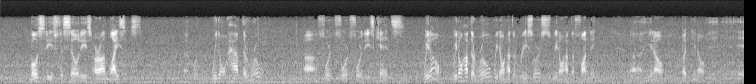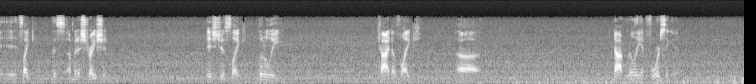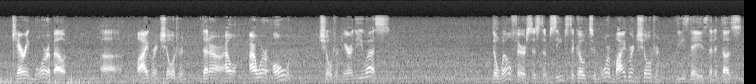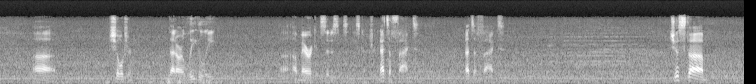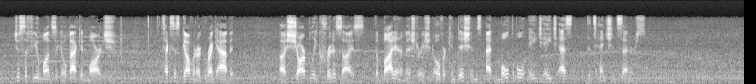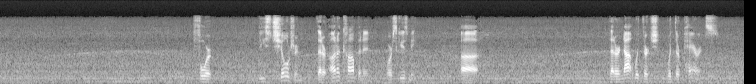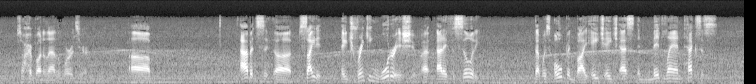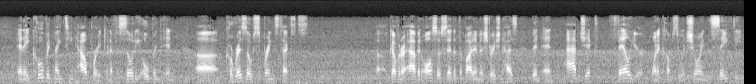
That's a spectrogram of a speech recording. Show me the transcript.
most of these facilities are unlicensed. We don't have the room uh, for, for, for these kids. We don't. We don't have the room. We don't have the resources. We don't have the funding. Uh, you know, but you know, it, it, it's like this administration is just like literally kind of like uh, not really enforcing it, caring more about uh, migrant children than our, our own children here in the U.S. The welfare system seems to go to more migrant children these days than it does uh, children that are legally uh, American citizens in this country. And that's a fact. That's a fact. Just um, just a few months ago, back in March, Texas Governor Greg Abbott uh, sharply criticized the Biden administration over conditions at multiple HHS detention centers. For these children that are unaccompanied, or excuse me, uh, that are not with their ch- with their parents. Sorry, I'm running out of the words here. Um, Abbott uh, cited a drinking water issue at, at, a facility that was opened by HHS in Midland, Texas, and a COVID 19 outbreak in a facility opened in uh, Carrizo Springs, Texas. Uh, Governor Abbott also said that the Biden administration has been an abject failure when it comes to ensuring the safety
